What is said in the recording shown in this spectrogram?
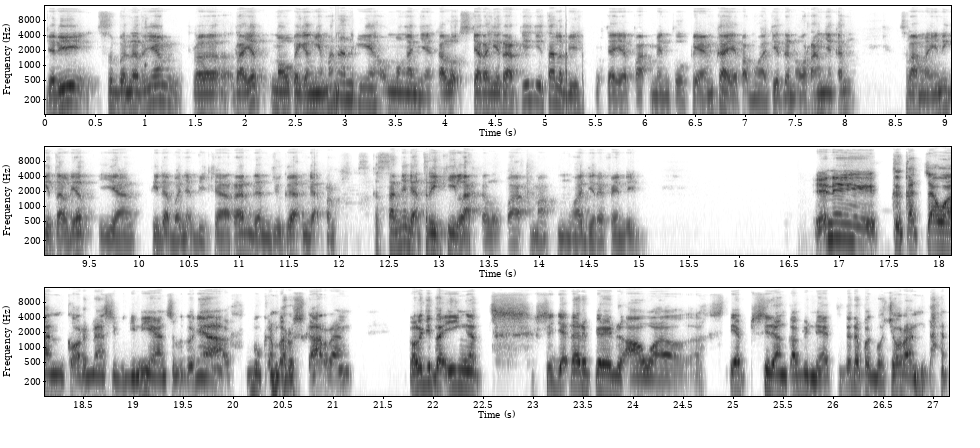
Jadi sebenarnya uh, rakyat mau pegangnya mana nih ya omongannya? Kalau secara hierarki kita lebih percaya Pak Menko PMK ya Pak Muhajir dan orangnya kan selama ini kita lihat ya tidak banyak bicara dan juga nggak kesannya nggak tricky lah kalau Pak Muhajir Effendi. Ini kekacauan koordinasi beginian sebetulnya bukan baru sekarang. Kalau kita ingat sejak dari periode awal setiap sidang kabinet kita dapat bocoran kan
